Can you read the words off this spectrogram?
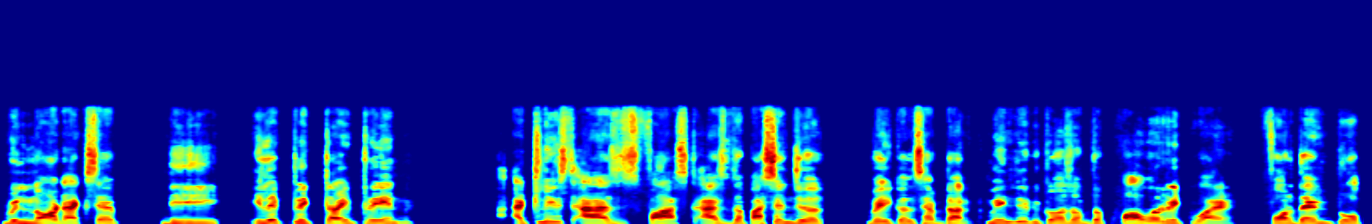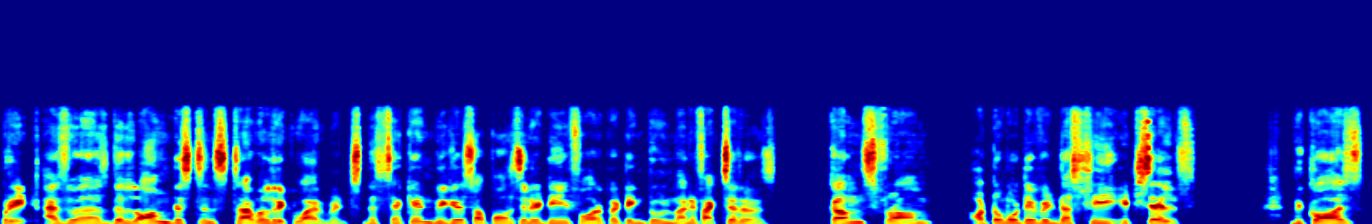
will not accept the electric drivetrain at least as fast as the passenger vehicles have done, mainly because of the power required for them to operate, as well as the long distance travel requirements. The second biggest opportunity for cutting tool manufacturers comes from automotive industry itself because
